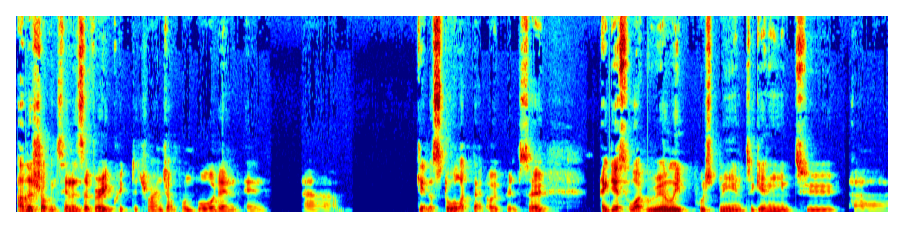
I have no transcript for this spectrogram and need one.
other shopping centers are very quick to try and jump on board and and um, get a store like that open. So I guess what really pushed me into getting into uh,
